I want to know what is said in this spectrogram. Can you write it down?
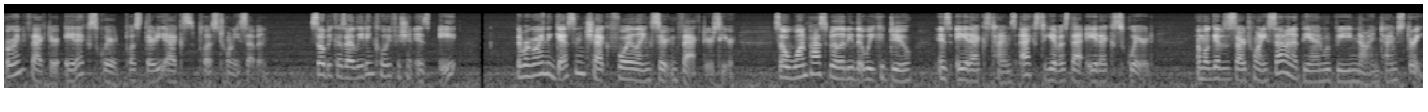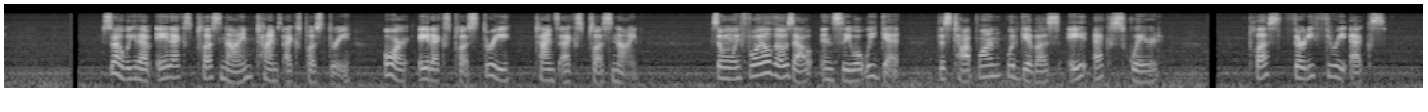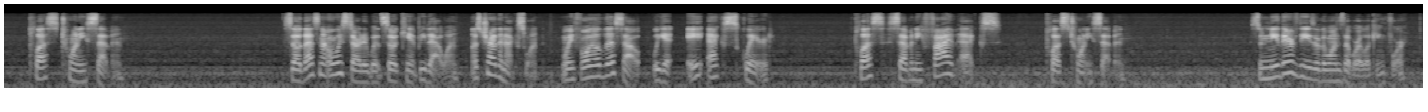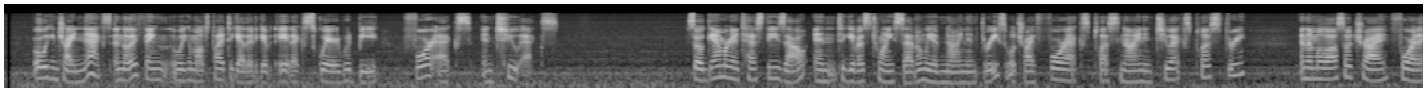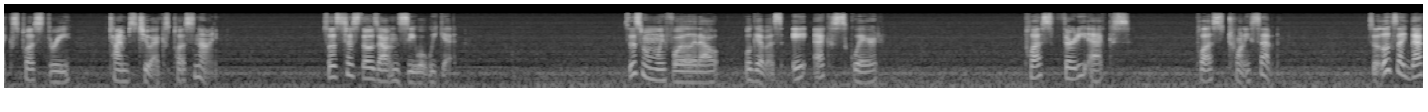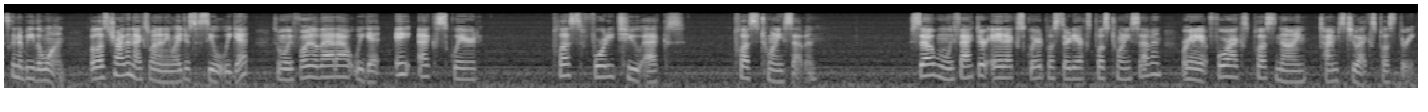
we're going to factor 8x squared plus 30x plus 27. So because our leading coefficient is 8, then we're going to guess and check foiling certain factors here. So one possibility that we could do is 8x times x to give us that 8x squared. And what gives us our 27 at the end would be 9 times 3. So we could have 8x plus 9 times x plus 3, or 8x plus 3 times x plus 9. So when we FOIL those out and see what we get, this top one would give us 8x squared plus 33x plus 27. So that's not what we started with, so it can't be that one. Let's try the next one. When we FOIL this out, we get 8x squared plus 75x plus 27. So neither of these are the ones that we're looking for. What we can try next, another thing that we can multiply together to give 8x squared would be 4x and 2x. So again, we're going to test these out, and to give us 27, we have 9 and 3, so we'll try 4x plus 9 and 2x plus 3, and then we'll also try 4x plus 3 times 2x plus 9. So let's test those out and see what we get. So this one, when we FOIL it out, will give us 8x squared plus 30x plus 27. So it looks like that's going to be the one. But let's try the next one anyway, just to see what we get. So when we FOIL that out, we get 8x squared plus 42x plus 27. So when we factor 8x squared plus 30x plus 27, we're going to get 4x plus 9 times 2x plus 3.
